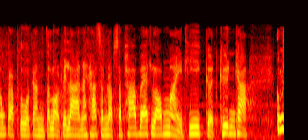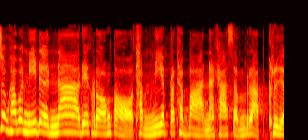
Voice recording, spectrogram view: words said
ต้องปรับตัวกันตลอดเวลานะคะสำหรับสภาพแวดล้อมใหม่ที่เกิดขึ้นค่ะ คุณผู้ชมคะวันนี้เดินหน้าเรียกร้องต่อทำเนียบรัฐบาลนะคะสำหรับเครือ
